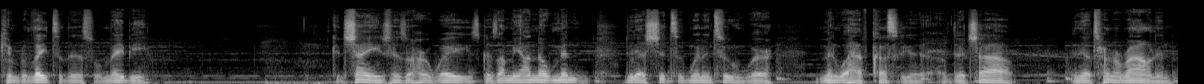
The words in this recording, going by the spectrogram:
can relate to this or maybe can change his or her ways. Because I mean, I know men do that shit to women too, where men will have custody of their child and they'll turn around and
